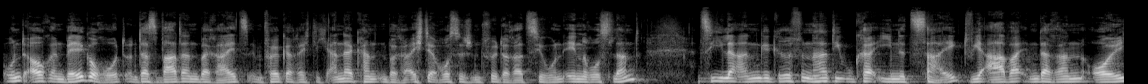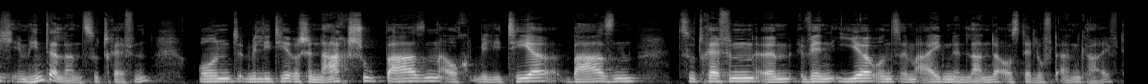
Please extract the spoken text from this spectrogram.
und auch in Belgorod, und das war dann bereits im völkerrechtlich anerkannten Bereich der Russischen Föderation in Russland, Ziele angegriffen hat. Die Ukraine zeigt, wir arbeiten daran, euch im Hinterland zu treffen und militärische Nachschubbasen, auch Militärbasen zu treffen, ähm, wenn ihr uns im eigenen Lande aus der Luft angreift.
